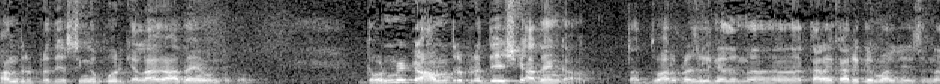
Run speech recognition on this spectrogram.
ఆంధ్రప్రదేశ్ సింగపూర్కి ఎలాగ ఆదాయం ఉంటుందో గవర్నమెంట్ ఆంధ్రప్రదేశ్కి ఆదాయం కావాలి. తద్వారా ప్రజలకు ఏదైనా కార్య కార్యక్రమాలు చేసినా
